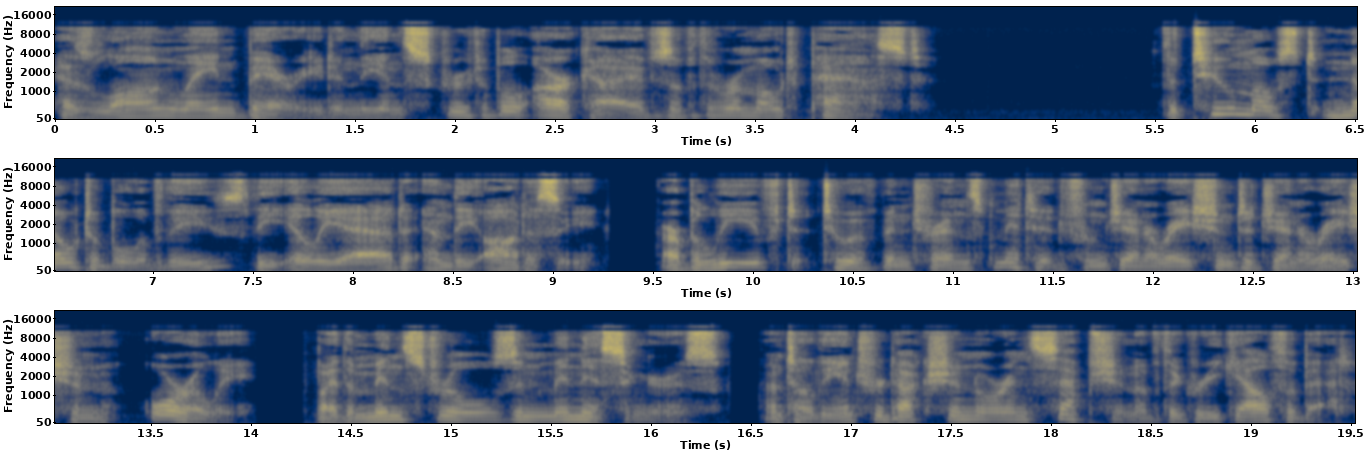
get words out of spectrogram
has long lain buried in the inscrutable archives of the remote past. The two most notable of these, the Iliad and the Odyssey, are believed to have been transmitted from generation to generation orally by the minstrels and minnesingers until the introduction or inception of the Greek alphabet,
